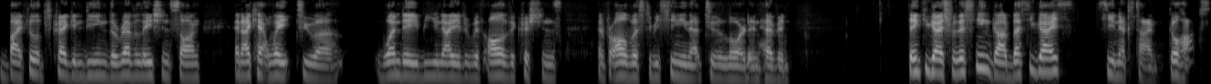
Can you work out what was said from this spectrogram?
by Phillips Craig and Dean, the Revelation song. And I can't wait to uh, one day be united with all of the Christians and for all of us to be singing that to the Lord in heaven. Thank you guys for listening. God bless you guys. See you next time. Go Hawks.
